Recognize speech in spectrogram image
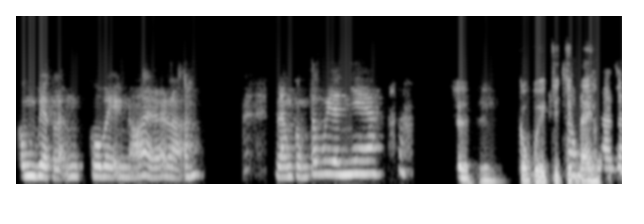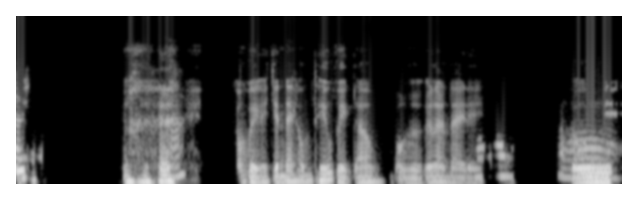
công việc là, cô bé nói rồi đó là làm cộng tác viên nha. Ừ, công việc thì Xong trên đây giả thiếu giọng đâu. Hả? Công việc thì trên đây hông thiếu việc đâu, mọi người cứ lên đây đi. Ồ! Tui Ồ!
